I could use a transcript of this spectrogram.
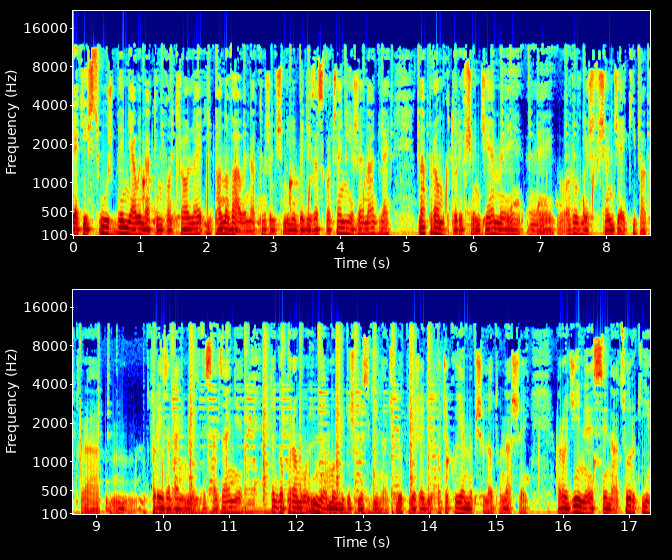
jakieś służby miały na tym kontrolę i panowały nad tym, żebyśmy nie byli zaskoczeni, że nagle na prom, który wsiądziemy, również wsiądzie ekipa, która, której zadaniem jest wysadzenie tego promu i moglibyśmy zginąć. Lub jeżeli oczekujemy przylotu naszej rodziny, syna, córki,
